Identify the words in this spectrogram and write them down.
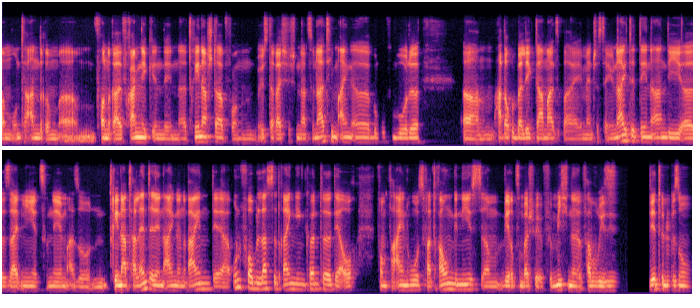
ähm, unter anderem ähm, von Ralf Rangnick in den äh, Trainerstab vom österreichischen Nationalteam einberufen äh, wurde. Ähm, hat auch überlegt, damals bei Manchester United den an die äh, Seitenlinie zu nehmen. Also ein Trainertalent in den eigenen Reihen, der unvorbelastet reingehen könnte, der auch vom Verein hohes Vertrauen genießt, ähm, wäre zum Beispiel für mich eine favorisierte Lösung,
